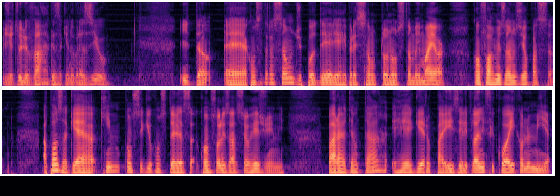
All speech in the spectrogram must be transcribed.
o Getúlio Vargas aqui no Brasil. Então, é, a concentração de poder e a repressão tornou-se também maior, conforme os anos iam passando. Após a guerra, Kim conseguiu consolidar seu regime. Para tentar reerguer o país, ele planificou a economia.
